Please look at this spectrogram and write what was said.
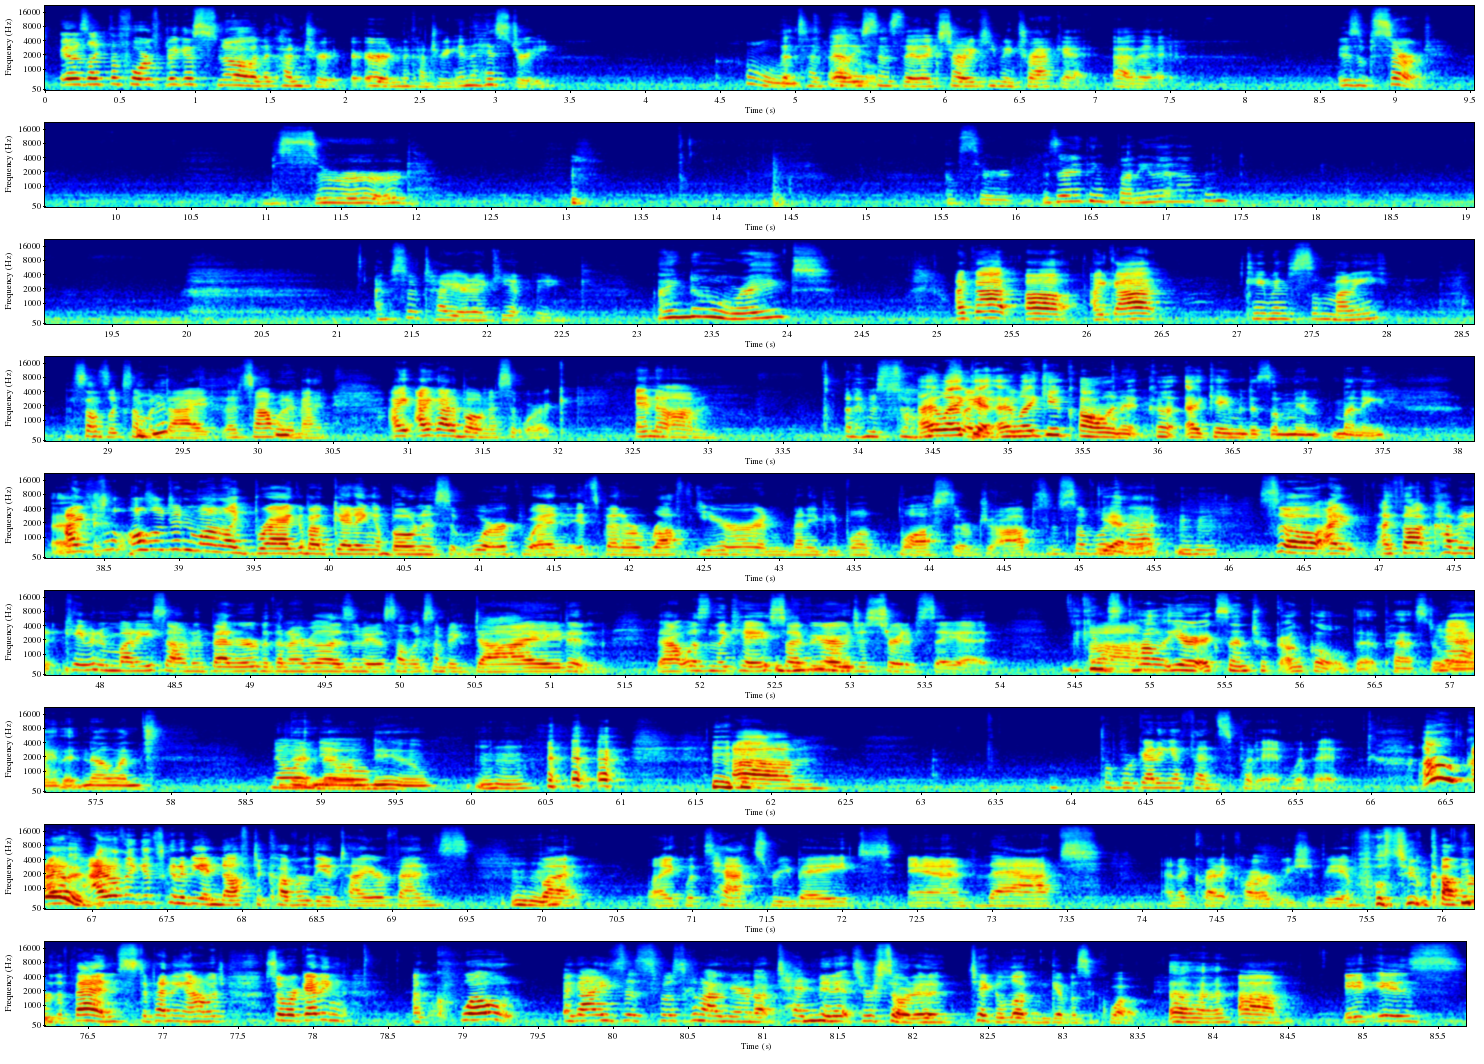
It was like the fourth biggest snow in the country, or in the country, in the history. Holy That cow. at least since they like started keeping track of it. It is absurd. Absurd. absurd. Is there anything funny that happened? I'm so tired. I can't think. I know, right? I got uh I got came into some money. It sounds like someone Mhm. died. That's not what I meant. I, I got a bonus at work. And um and I'm so I like it. I like you calling it. I came into some money. I also didn't want to like brag about getting a bonus at work when it's been a rough year and many people have lost their jobs and stuff like yeah, that. yeah. hmm So I I thought coming came in money sounded better, but then I realized it made it sound like somebody died, and that wasn't the case. So I figured I would just straight up say it. You can Um, call it your eccentric uncle that passed away Yeah. that no one No that one no one knew. knew. hmm um, but we're getting a fence put in with it. Oh, I don't, I don't think it's going to be enough to cover the entire fence, Mhm. but like with tax rebate and that and a credit card, we should be able to cover the fence depending on how much. So we're getting a quote. A guy that's supposed to come out here in about ten minutes or so to take a look and give us a quote. uh-huh. Um, it is.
